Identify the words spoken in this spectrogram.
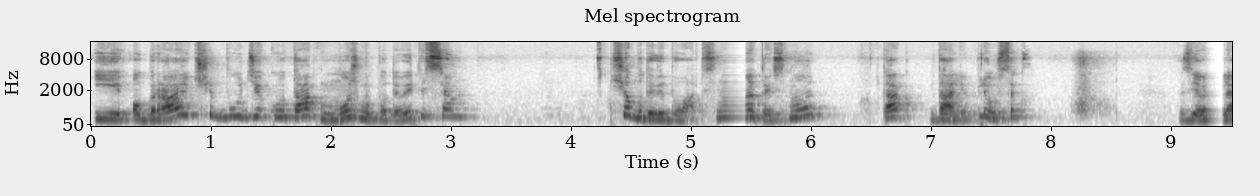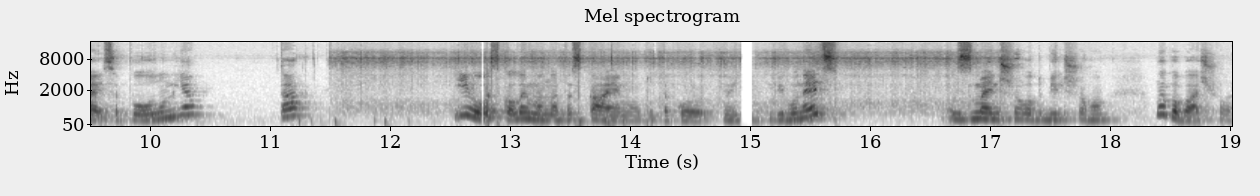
І обираючи будь-яку, так, ми можемо подивитися, що буде відбуватися. Натиснули. Так, далі плюсик. З'являється полум'я. Так. І ось, коли ми натискаємо тут такий бігунець з меншого до більшого, ми побачили.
